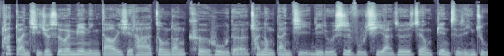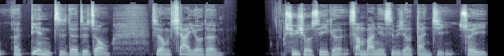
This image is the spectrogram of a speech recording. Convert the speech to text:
它短期就是会面临到一些它终端客户的传统淡季，例如伺服器啊，就是这种电子零主呃电子的这种这种下游的需求是一个上半年是比较淡季，所以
